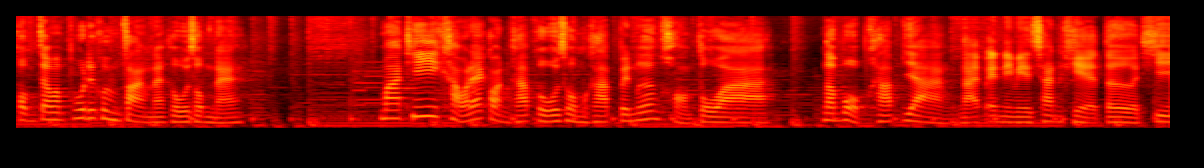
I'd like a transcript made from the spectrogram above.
ผมจะมาพูดให้คุณฟังนะคุณผู้ชมนะ มาที่ข่าวแรกก่อนครับคุณผู้ชมครับ เป็นเรื่องของตัวระบบครับอย่าง Live Animation Creator ที่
